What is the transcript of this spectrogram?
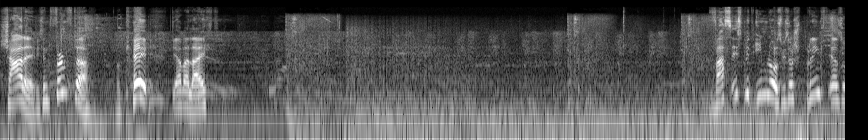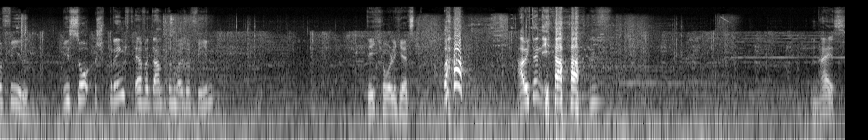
Schade, wir sind Fünfter. Okay, der war leicht. Was ist mit ihm los? Wieso springt er so viel? Wieso springt er verdammt nochmal so viel? Dich hole ich jetzt. Habe ich denn? Ja. Nice.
